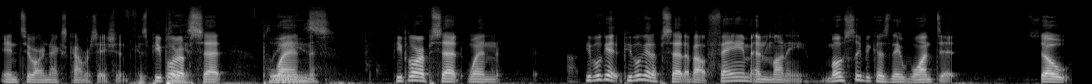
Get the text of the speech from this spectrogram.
into our next conversation because people are Please. upset when Please. people are upset when uh, people get people get upset about fame and money mostly because they want it so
